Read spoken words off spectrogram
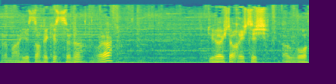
Warte mal, hier ist noch eine Kiste, ne? Oder? Die höre ich doch richtig irgendwo.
